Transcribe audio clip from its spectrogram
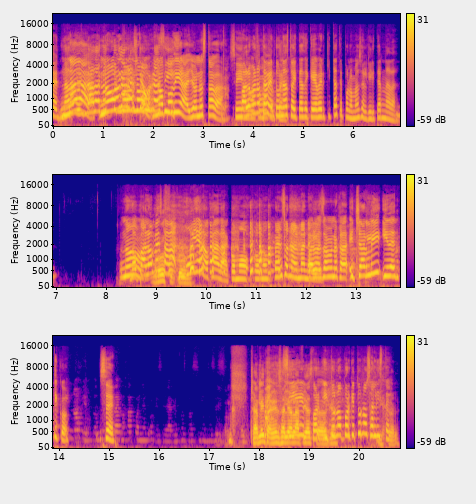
una. Nada, nada, nada. no, no, no, una no así. podía, yo no estaba. Sí, Paloma no, te aventó fuerte. unas toallitas de que, a ver, quítate por lo menos el glitter, nada. No, No, Paloma estaba muy enojada, como, como personal manager. Paloma estaba muy enojada. Y Charlie, idéntico. Sí. Charlie también salió a la Sí, fiesta. por- y ¿o tú no, ¿por qué tú no saliste? Híjole.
